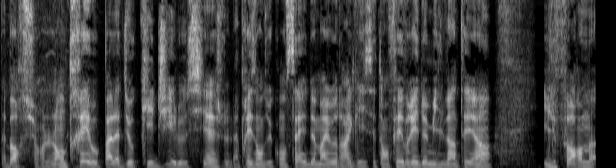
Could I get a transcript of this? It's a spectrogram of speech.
d'abord sur l'entrée au Palazzo Chigi, le siège de la présidence du Conseil de Mario Draghi. C'est en février 2021. Il forme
